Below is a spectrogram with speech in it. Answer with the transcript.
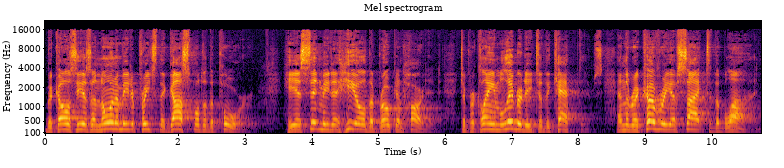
because he has anointed me to preach the gospel to the poor. He has sent me to heal the brokenhearted, to proclaim liberty to the captives, and the recovery of sight to the blind,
